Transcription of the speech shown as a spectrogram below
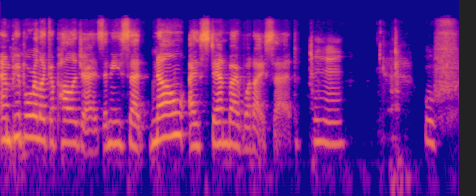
And people were like, Apologize. And he said, No, I stand by what I said. Mm-hmm. Oof.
